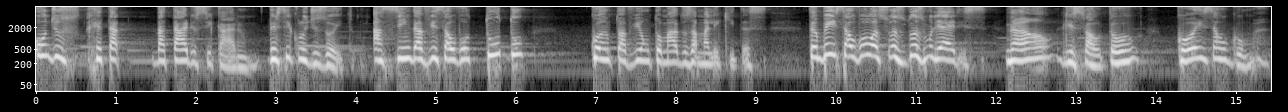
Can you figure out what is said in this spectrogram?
onde os retardatários ficaram. Versículo 18. Assim Davi salvou tudo quanto haviam tomado os Amalequitas. Também salvou as suas duas mulheres. Não lhes faltou coisa alguma,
